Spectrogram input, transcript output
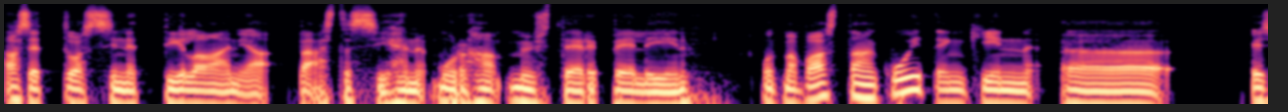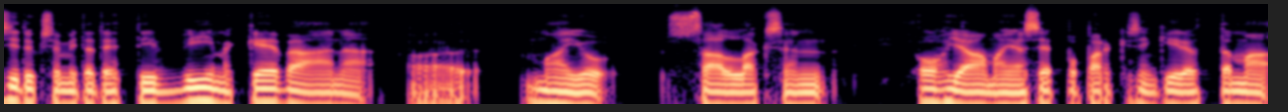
asettua sinne tilaan ja päästä siihen murhamysteeripeliin. Mutta mä vastaan kuitenkin ö, esityksen, mitä tehtiin viime keväänä ö, Maju Sallaksen ohjaama ja Seppo Parkkisen kirjoittama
